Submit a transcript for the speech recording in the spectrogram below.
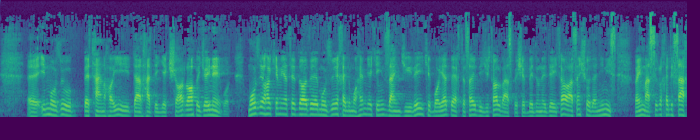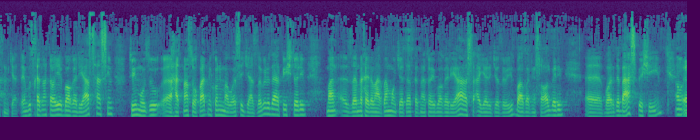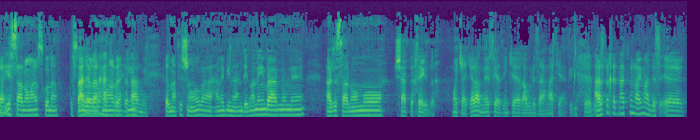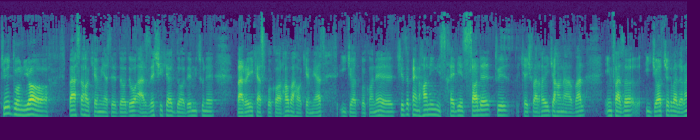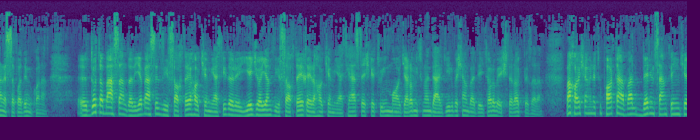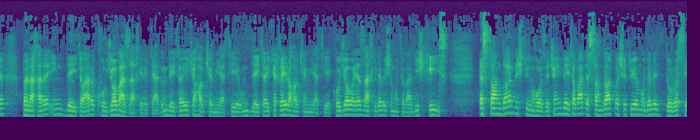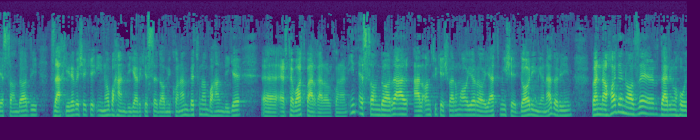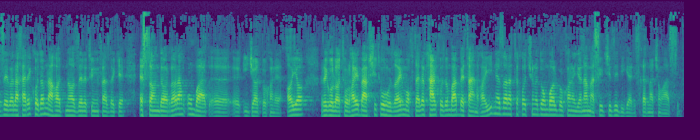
این موضوع به تنهایی در حد یک شار راه به جایی نمی‌برد موضوع حاکمیت داده موضوع خیلی مهمیه که این زنجیره ای که باید به اقتصاد دیجیتال وصل بشه بدون دیتا اصلا شدنی نیست و این مسیر رو خیلی سخت می‌کرد. امروز خدمت آقای باقری است هستیم. توی این موضوع حتما صحبت می‌کنیم مباحث جذابی رو در پیش داریم. من ضمن خیر مقدم مجدد خدمت های باقری است اگر اجازه بدید با اولین سوال بریم وارد بحث بشیم. یه سلام عرض کنم. بله بله بفرمایید. خدمت شما و همه بینندگان این برنامه عرض سلام و شب بخیر دارم. متشکرم. مرسی از اینکه قبول زحمت کردید. عرض به خدمتتون آقای مهندس توی دنیا بحث حاکمیت داده و ارزشی که داده می‌تونه برای کسب و کارها و حاکمیت ایجاد بکنه چیز پنهانی نیست. خیلی سال توی کشورهای جهان اول این فضا ایجاد شده و دارن استفاده می‌کنن. دو تا بحث هم داره. یه بحث زیرساخته حاکمیتی داره یه جایی هم زیرساخته غیر حاکمیتی هستش که تو این ماجرا می‌تونن درگیر بشن و دیتا رو به اشتراک بذارن. من خواهشم اینه تو part اول بریم سمت این که بالاخره این data رو کجا باید ذخیره کرد. اون data یی که حاکمیتیه اون data یی که غیر حاکمیتیه. کجا باید ذخیره بشه متولیش کیست؟ استانداردش توی این حوزه. چون این data باید استاندارد باشه توی مدل درستی استانداردی ذخیره بشه که اینا با همدیگر که صدا می‌کنن بتونن با همدیگه ارتباط برقرار کنن. این استاندارد الان تو کشور ما آیا رعایت میشه؟ داریم یا نداریم؟ و نهاد ناظر در این حوزه بالاخره کدام نهاد ناظر تو این فضا که استانداردارم اون باید ایجاد بکنه؟ آیا رگولاتورهای بخشی تو حوزه‌های مختلف هر کدوم باید به تنهایی نظارت خودشون رو دنبال بکنه یا نه مسیر چیزی دیگری است. خدمت شما هستیم.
